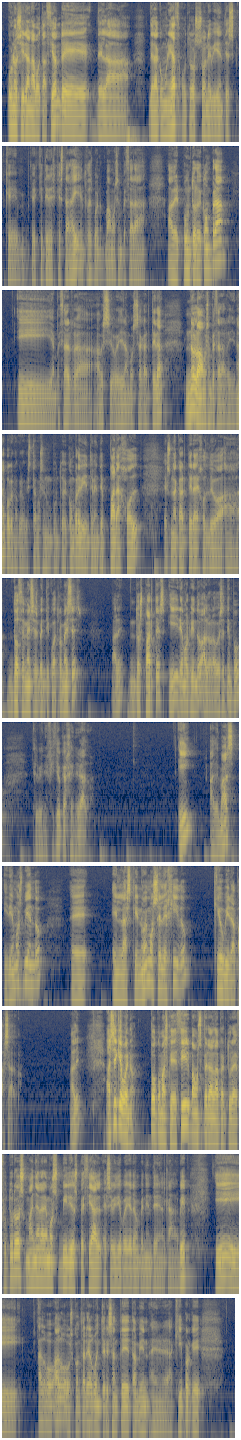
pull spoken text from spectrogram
Unos irán a votación de, la de la comunidad, otros son evidentes que, tienes que estar ahí. Entonces, bueno, vamos a empezar a, ver puntos de compra y a empezar a, ver si rellenamos esa cartera. No lo vamos a empezar a rellenar porque no creo que estemos en un punto de compra, evidentemente, para hold. Es una cartera de holdeo a, 12 meses, 24 meses, ¿vale? En dos partes y iremos viendo a lo largo de ese tiempo el beneficio que ha generado. Y, además, iremos viendo eh, en las que no hemos elegido qué hubiera pasado. ¿Vale? Así que bueno, poco más que decir, vamos a esperar la apertura de futuros, mañana haremos vídeo especial, ese vídeo que tengo pendiente en el canal VIP, y algo, algo os contaré algo interesante también eh, aquí, porque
